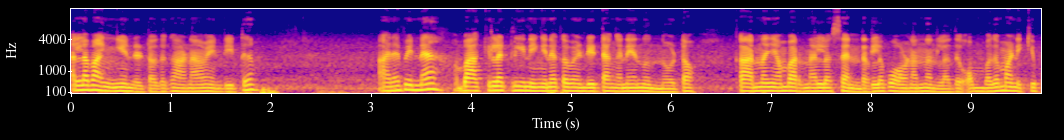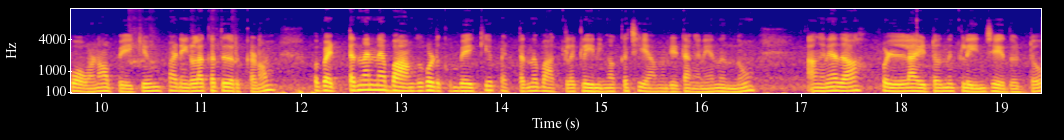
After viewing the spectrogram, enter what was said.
നല്ല ഭംഗിയുണ്ട് കേട്ടോ അത് കാണാൻ വേണ്ടിയിട്ട്. അങ്ങനെ പിന്നെ ബാക്കിയുള്ള ക്ലീനിങ്ങിനൊക്കെ വേണ്ടിയിട്ട് അങ്ങനെ നിന്നു കേട്ടോ. കാരണം ഞാൻ പറഞ്ഞല്ലോ സെന്ററിൽ പോകണം എന്നുള്ളത് ഒമ്പത് മണിക്ക് പോകണം അപ്പോഴേക്കും പണികളൊക്കെ തീർക്കണം. അപ്പോൾ പെട്ടെന്ന് തന്നെ ബാങ്ക് കൊടുക്കുമ്പോഴേക്ക് പെട്ടെന്ന് ബാക്കിയുള്ള ക്ലീനിങ് ഒക്കെ ചെയ്യാൻ വേണ്ടിയിട്ട് അങ്ങനെ നിന്നു. അങ്ങനെ അതാ ഫുള്ളായിട്ടൊന്ന് ക്ലീൻ ചെയ്തിട്ടു.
